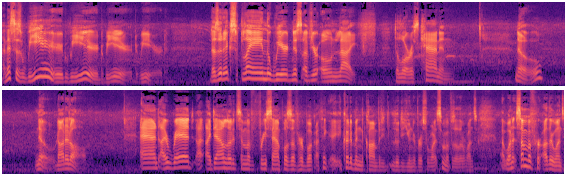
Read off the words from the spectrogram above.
and this is weird weird weird weird does it explain the weirdness of your own life dolores cannon no, no, not at all. And I read, I, downloaded some of free samples of her book. I think it could have been the Convoluted Universe or one, some of his other ones, uh, one, some of her other ones.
